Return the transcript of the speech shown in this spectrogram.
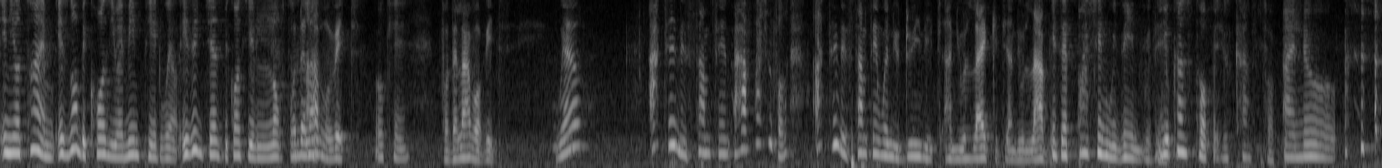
in your time, it's not because you were being paid well. Is it just because you love to For the act? love of it. Okay. For the love of it. Well, acting is something, I have passion for acting is something when you're doing it and you like it and you love it. It's a passion within. Within. You can't stop it. you can't stop it. I know.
